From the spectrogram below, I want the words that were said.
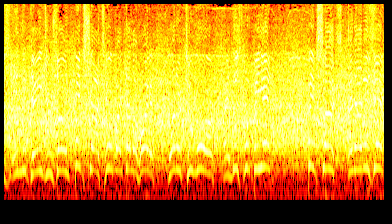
is in the danger zone. Big shots here by De La Hoya. One or two more, and this would be it. Big shots, and that is it.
